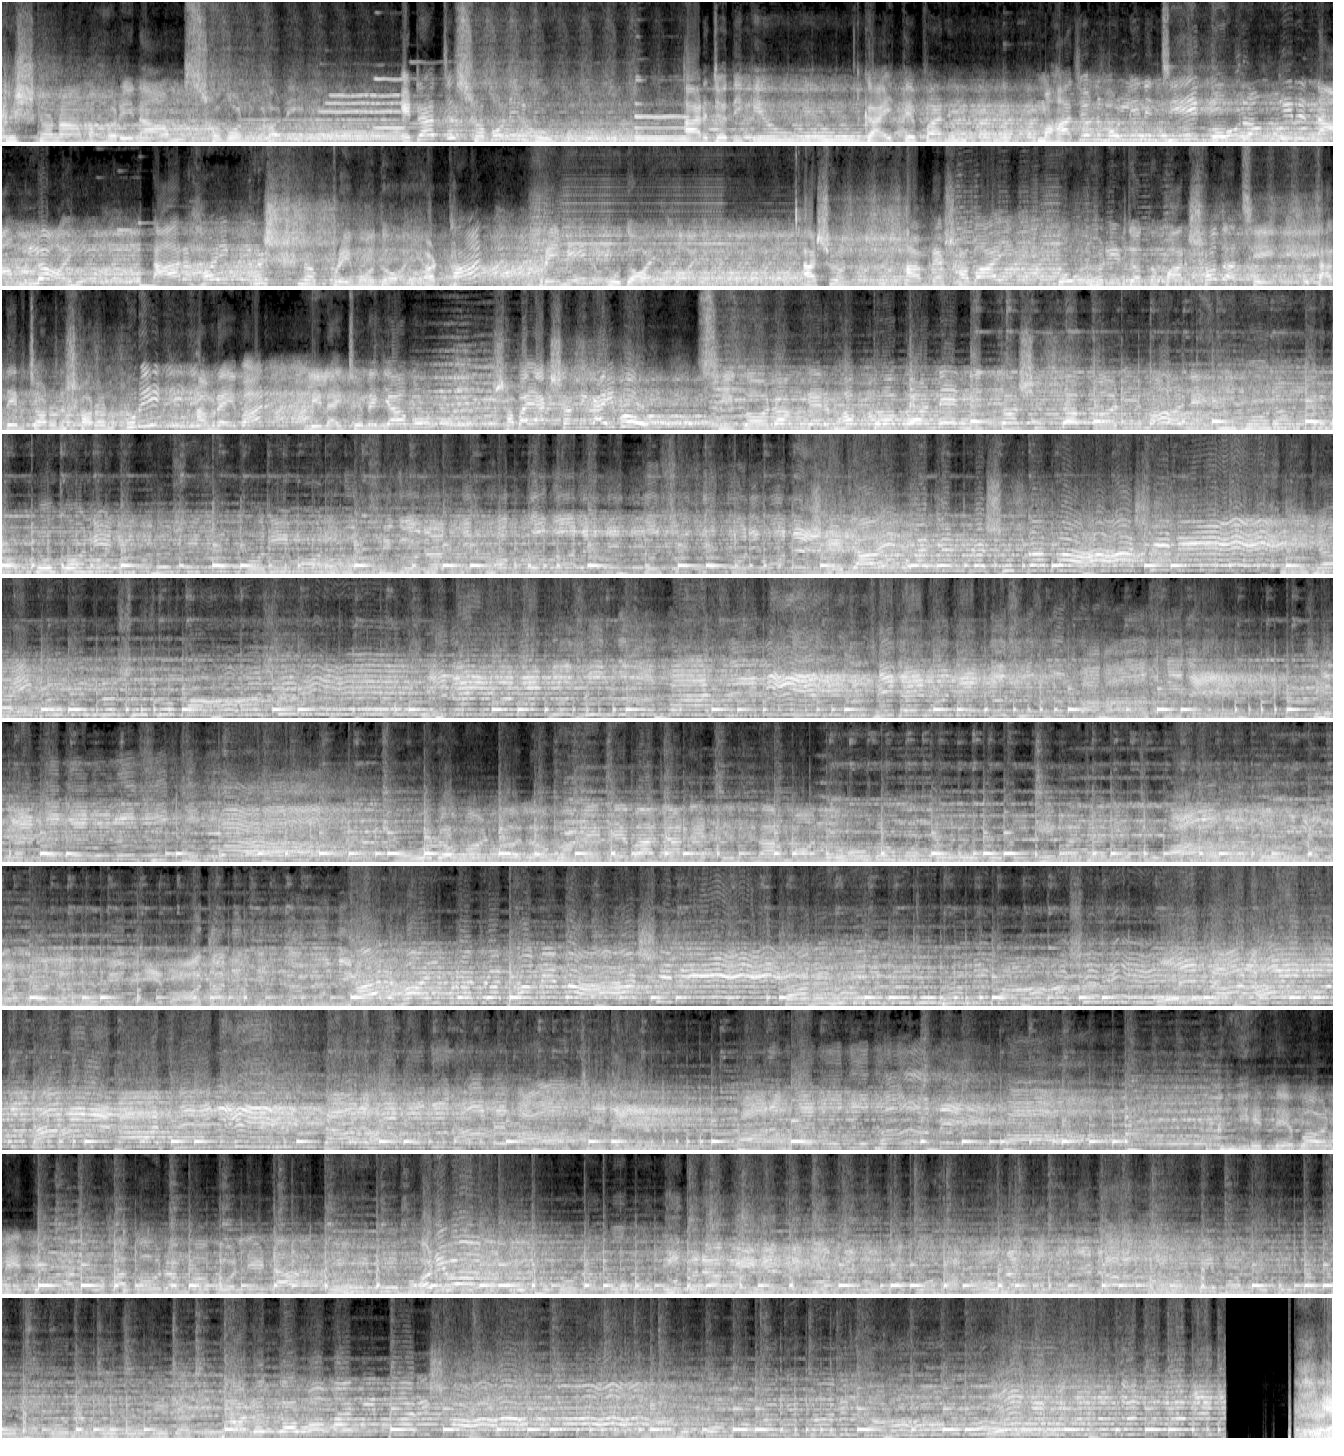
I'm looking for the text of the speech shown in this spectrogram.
কৃষ্ণ নাম হরিনাম শ্রবণ করে। এটা হচ্ছে শ্রবণের গুণ। আর যদি কেউ গাইতে পারে, মহাজন বললেন, যে গৌরঙ্গের নাম লয়, তার হয় কৃষ্ণ প্রেমোদয়। অর্থাৎ প্রেমের উদয় হয়। আসুন, আমরা সবাই গৌরহরির যত পার্ষদ আছে, তাদের চরণ স্মরণ করে আমরা এবার লীলায় চলে যাব। সবাই একসঙ্গে গাইব। শ্রী গৌরঙ্গের ভক্তগণে নিত্য সিদ্ধ করি ಚಿಂತಾಮನೂರು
